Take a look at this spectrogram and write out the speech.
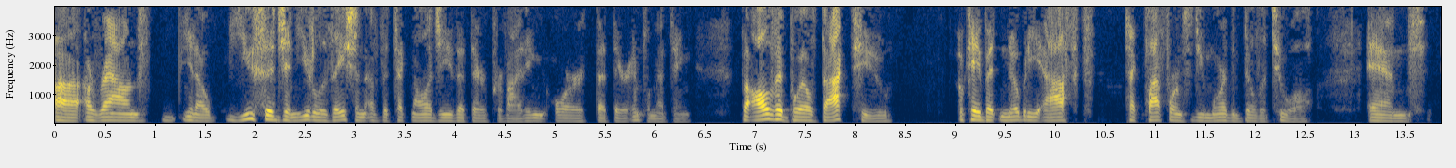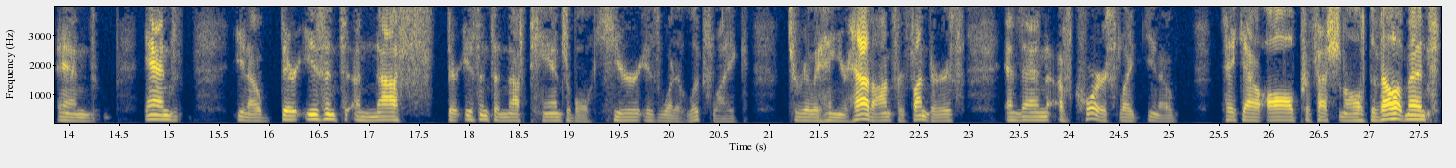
uh, around you know usage and utilization of the technology that they're providing or that they're implementing. But all of it boils back to okay but nobody asked tech platforms to do more than build a tool. And and and you know there isn't enough there isn't enough tangible here is what it looks like to really hang your hat on for funders. And then of course like you know take out all professional development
